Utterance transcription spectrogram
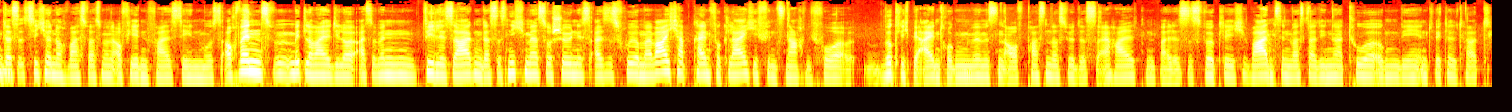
das ist sicher noch was, was man auf jeden Fall sehen muss. Auch wenn es mittlerweile die Leute, also wenn viele sagen, dass es nicht mehr so schön ist, als es früher mal war. Ich habe keinen Vergleich. Ich finde es nach wie vor wirklich beeindruckend. Wir müssen aufpassen, dass wir das erhalten, weil es ist wirklich Wahnsinn, was da die Natur irgendwie entwickelt hat.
